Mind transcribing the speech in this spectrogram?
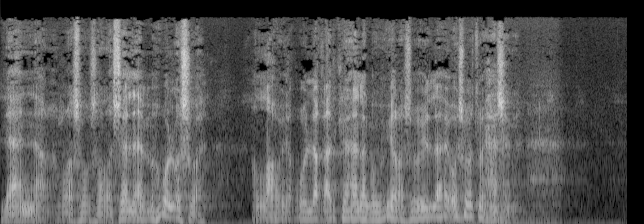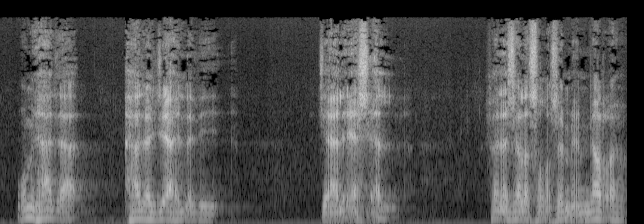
لأن الرسول صلى الله عليه وسلم هو الأسوة. الله يقول لقد كان لكم في رسول الله أسوة حسنة. ومن هذا هذا الجاهل الذي جاء يسأل فنزل صلى الله عليه وسلم من مرة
